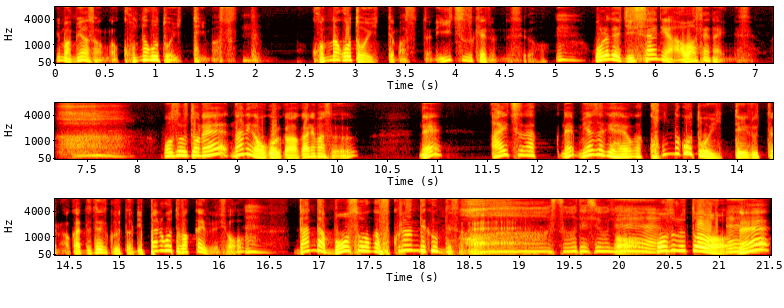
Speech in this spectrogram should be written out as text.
今宮さんがこんなことを言っていますって、こんなことを言ってますって、ね、言い続けるんですよ。ええこれで実際には合わせないんですよ。そうするとね何が起こるか分かります？ね？あいつがね宮崎駿がこんなことを言っているっていうのが出てくると立派なことばっかり言うでしょ？ええだんだん妄想が膨らんでいくんですね。ああそうでしょうそうね。そうするとええね、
